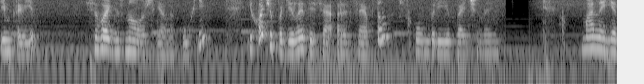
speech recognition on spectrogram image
Всім привіт! Сьогодні знову ж я на кухні і хочу поділитися рецептом скумбрії печеної. У мене є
